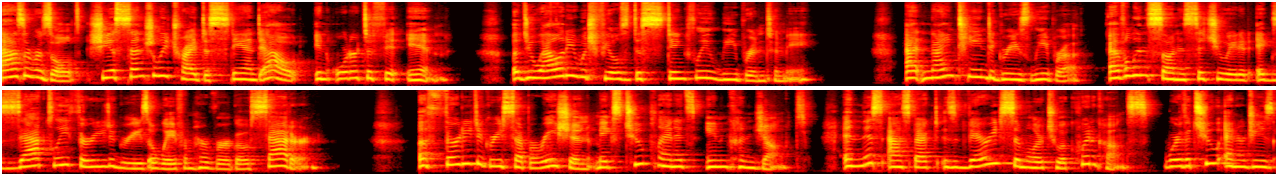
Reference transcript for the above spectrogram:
As a result, she essentially tried to stand out in order to fit in, a duality which feels distinctly Libran to me. At 19 degrees Libra, Evelyn's sun is situated exactly 30 degrees away from her Virgo Saturn. A 30 degree separation makes two planets inconjunct, and this aspect is very similar to a quincunx, where the two energies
